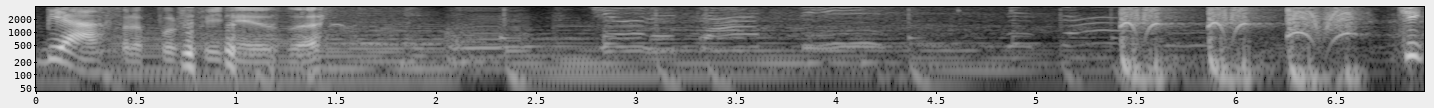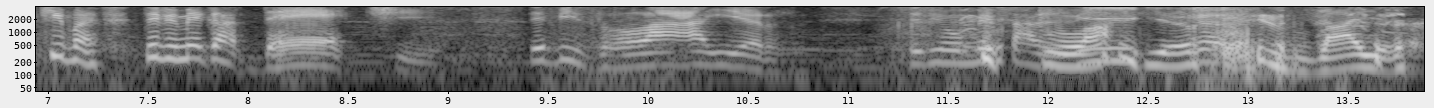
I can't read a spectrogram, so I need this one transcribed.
Biafra, por fineza. que que mais? Teve Megadeth, teve Slayer, teve o Metallica, Slayer.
